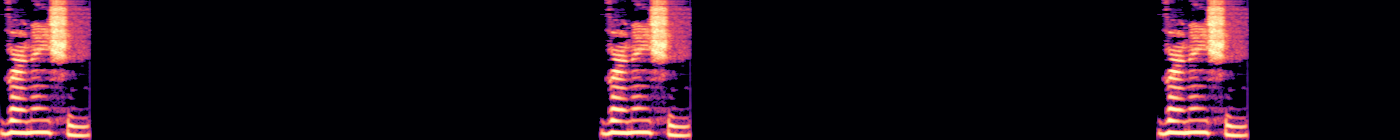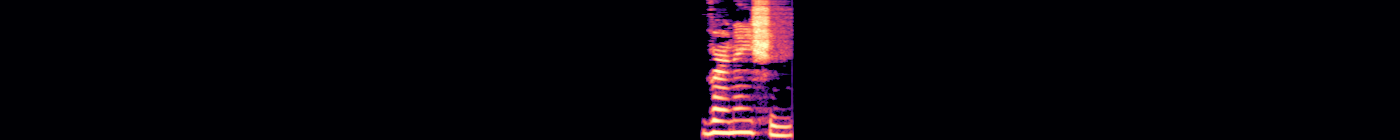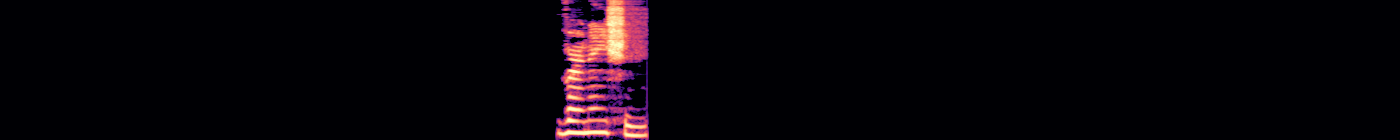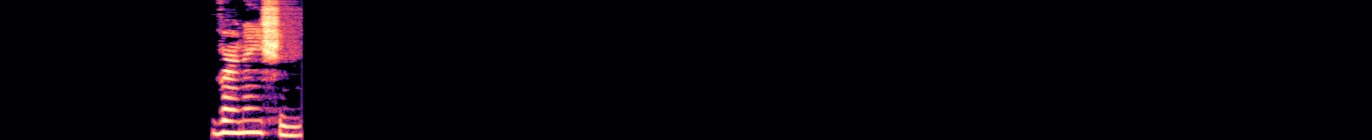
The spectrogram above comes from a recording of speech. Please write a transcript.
vernation. Vernation. Vernation. Vernation vernation. Vernation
